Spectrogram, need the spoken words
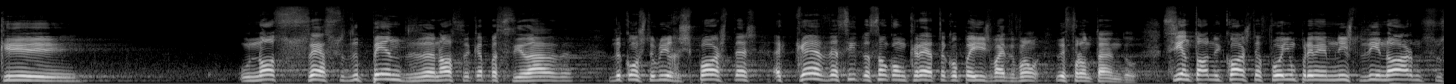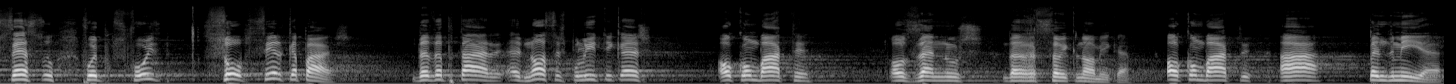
que o nosso sucesso depende da nossa capacidade de construir respostas a cada situação concreta que o país vai defrontando. Se António Costa foi um primeiro-ministro de enorme sucesso, foi porque foi, soube ser capaz de adaptar as nossas políticas ao combate aos anos da recessão económica, ao combate à pandemia,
